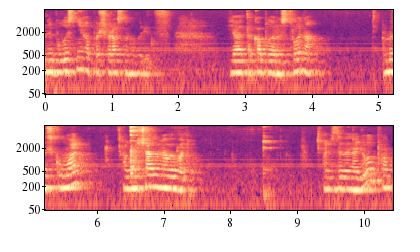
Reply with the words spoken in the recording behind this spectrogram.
не було снігу перший раз на Новий рік. Я така була розстроєна. Ми з кумою відмічали Новий год. Їздили на юлку.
